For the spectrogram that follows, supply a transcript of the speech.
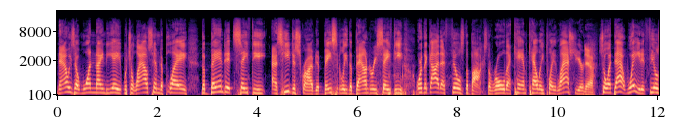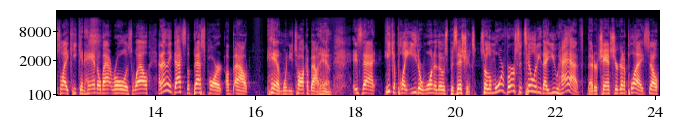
Now he's at 198, which allows him to play the bandit safety, as he described it, basically the boundary safety or the guy that fills the box, the role that Cam Kelly played last year. Yeah. So at that weight, it feels like he can handle that role as well. And I think that's the best part about him when you talk about him is that he can play either one of those positions. So the more versatility that you have, better chance you're going to play. So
